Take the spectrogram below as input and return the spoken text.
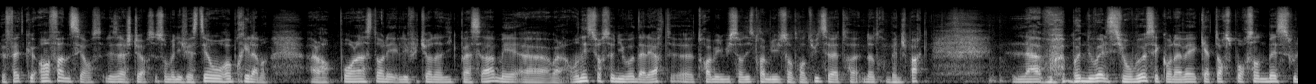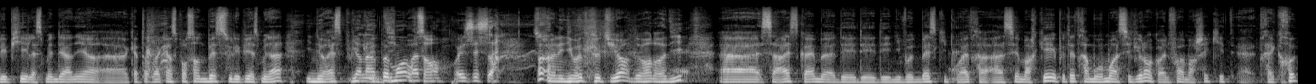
le fait qu'en fin de séance, les acheteurs se sont manifestés, ont repris la main. Alors pour l'instant, les, futurs n'indiquent pas ça, mais voilà, on est sur ce niveau d'alerte, 3810, 3838, ça va être notre benchmark. La bonne nouvelle, si on veut, c'est qu'on avait 14% de baisse sous les pieds la semaine dernière, à 14 à 15% de baisse sous les pieds la semaine dernière, il ne reste plus il y en a un peu moins maintenant. Oui, c'est ça. sur les niveaux de clôture de vendredi, euh, ça reste quand même des, des, niveaux de baisse qui pourraient être assez marqués et peut-être un mouvement assez violent. Encore une fois, un marché qui est euh, très creux.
